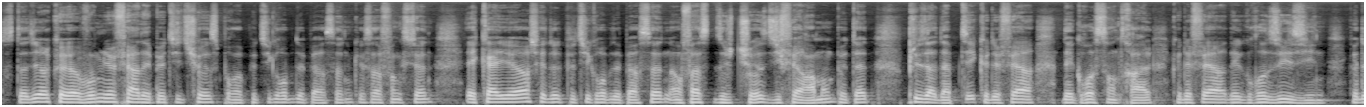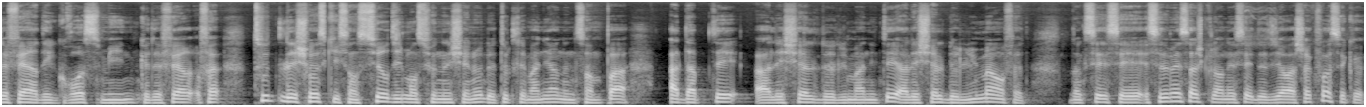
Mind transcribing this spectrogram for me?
C'est-à-dire que vaut mieux faire des petites choses pour un petit groupe de personnes, que ça fonctionne, et qu'ailleurs, chez d'autres petits groupes de personnes, on fasse des choses différemment, peut-être plus adaptées, que de faire des grosses centrales, que de faire des grosses usines, que de faire des grosses mines, que de faire, enfin, toutes les choses qui sont surdimensionnées chez nous, de toutes les manières, nous ne sommes pas adapté à l'échelle de l'humanité, à l'échelle de l'humain en fait. Donc c'est le message que l'on essaie de dire à chaque fois, c'est que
